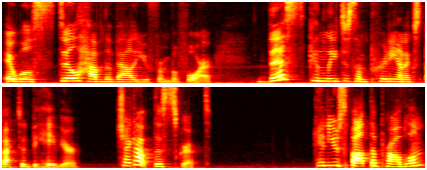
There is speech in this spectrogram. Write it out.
it will still have the value from before. This can lead to some pretty unexpected behavior. Check out this script. Can you spot the problem?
